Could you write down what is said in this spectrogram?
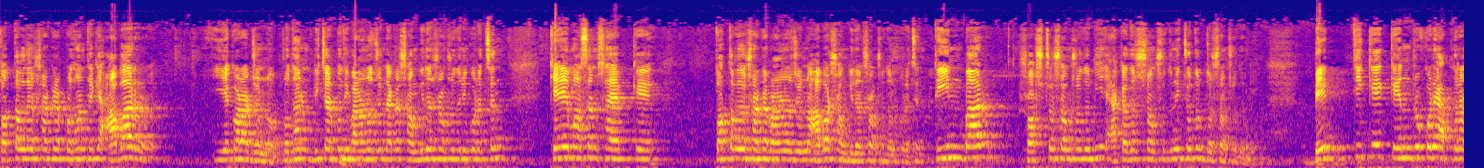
তত্ত্বাবধায়ক সরকারের প্রধান থেকে আবার ইয়ে করার জন্য, প্রধান বিচারপতি বানানোর জন্য একটা সংবিধান সংশোধনী করেছেন। কে এম হাসান সাহেবকে তত্ত্বাবধায়ক সরকার বানানোর জন্য আবার সংবিধান সংশোধন করেছেন। তিনবার ষষ্ঠ সংশোধনী, একাদশ সংশোধনী, চতুর্থ সংশোধনী। ব্যক্তিকে কেন্দ্র করে আপনারা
